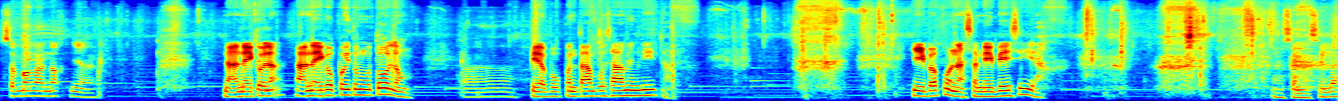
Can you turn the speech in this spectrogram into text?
Sa mga anak niya, Nanay ko lang, nanay ko po tumutulong. ah, Pinapupuntahan po sa amin dito. Iba po, nasa Nueva Ecija. nasa na sila?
